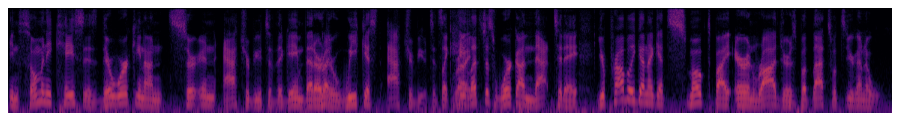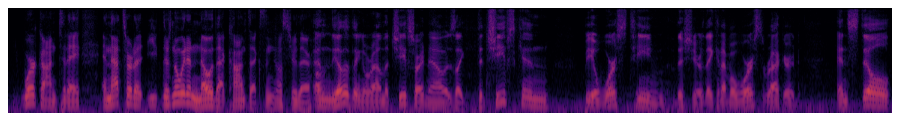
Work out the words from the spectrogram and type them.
In so many cases, they're working on certain attributes of the game that are Right. their weakest attributes. It's like, hey, Right. let's just work on that today. You're probably going to get smoked by Aaron Rodgers, but that's what you're going to work on today. And that sort of, you, there's no way to know that context unless you're there. And the other thing around the Chiefs right now is like the Chiefs can be a worse team this year. They could have a worse record and still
